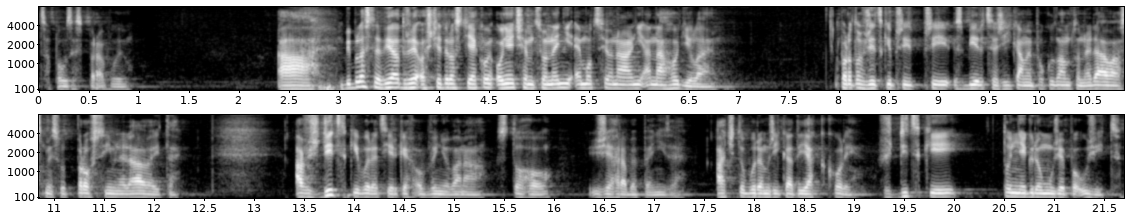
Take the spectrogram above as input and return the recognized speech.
co pouze spravuju. A Bible se vyjadřuje o štědrosti jako o něčem, co není emocionální a nahodilé. Proto vždycky při, při sbírce říkáme, pokud vám to nedává smysl, prosím, nedávejte. A vždycky bude církev obvinovaná z toho, že hrabe peníze. Ať to budeme říkat jakkoliv. Vždycky to někdo může použít.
